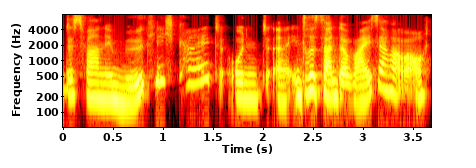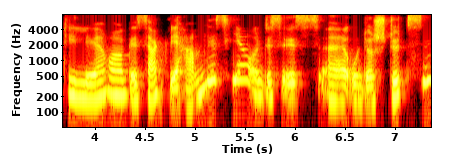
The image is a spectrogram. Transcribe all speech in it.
das war eine Möglichkeit und äh, interessanterweise haben auch die Lehrer gesagt, wir haben das hier und es ist äh, unterstützend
